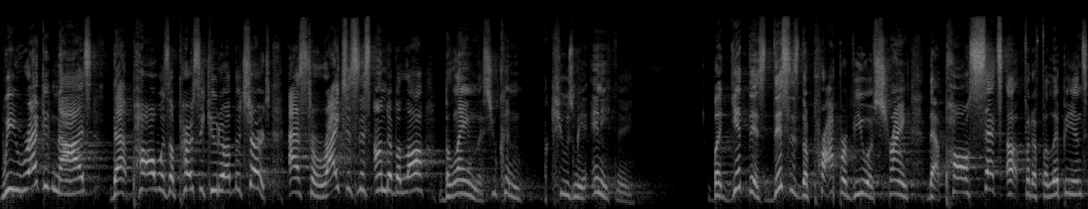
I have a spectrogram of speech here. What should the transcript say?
We recognize that Paul was a persecutor of the church. As to righteousness under the law, blameless. You couldn't accuse me of anything. But get this this is the proper view of strength that Paul sets up for the Philippians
